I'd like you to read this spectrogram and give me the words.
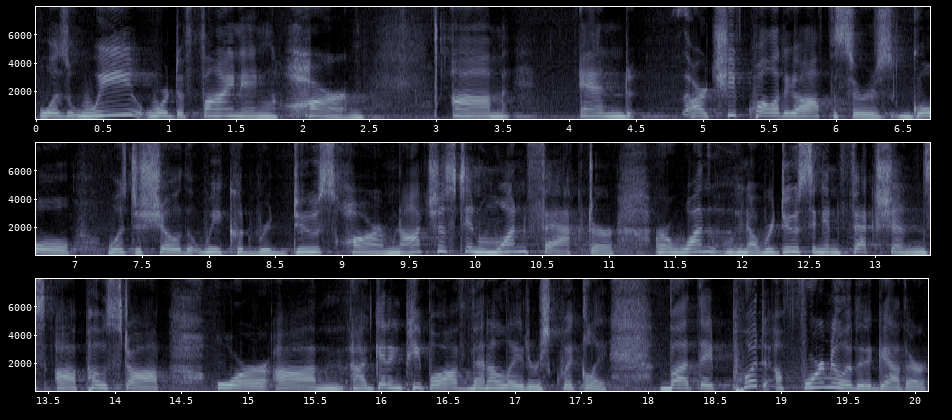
was we were defining harm. Um, and our chief quality officer's goal was to show that we could reduce harm, not just in one factor or one, you know, reducing infections uh, post-op or um, uh, getting people off ventilators quickly, but they put a formula together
